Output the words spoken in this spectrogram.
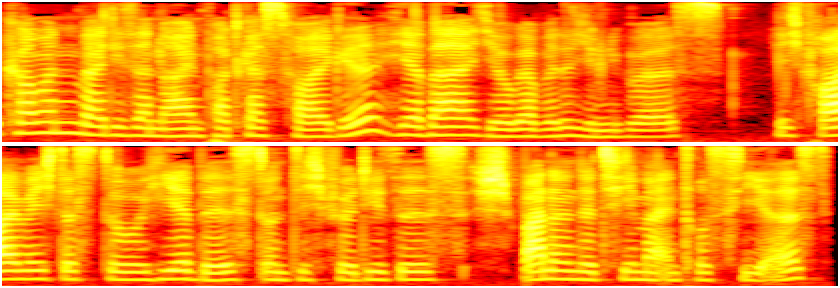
willkommen bei dieser neuen Podcast-Folge hier bei Yoga with the Universe. Ich freue mich, dass du hier bist und dich für dieses spannende Thema interessierst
